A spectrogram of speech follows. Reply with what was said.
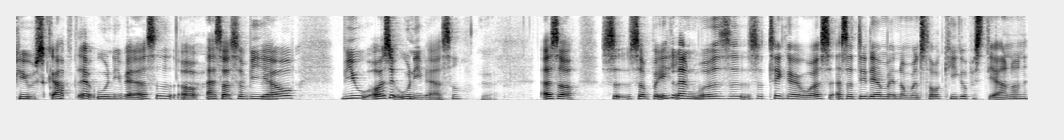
vi er jo skabt af universet, og altså, så vi er jo, vi er jo også universet. Ja. Altså, så, så på en eller anden måde, så, så tænker jeg jo også, altså det der med, når man står og kigger på stjernerne,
